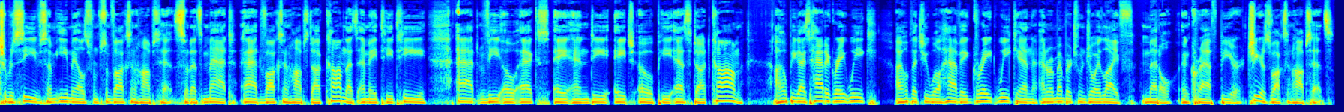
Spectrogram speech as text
to receive some emails from some Vox and Hops heads. So that's Matt at voxandhops.com. That's M A T T at V O X A N D H O P S dot com. I hope you guys had a great week. I hope that you will have a great weekend and remember to enjoy life, metal, and craft beer. Cheers, Vox and Hops heads.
